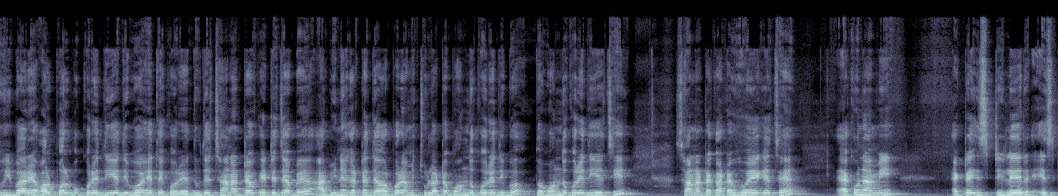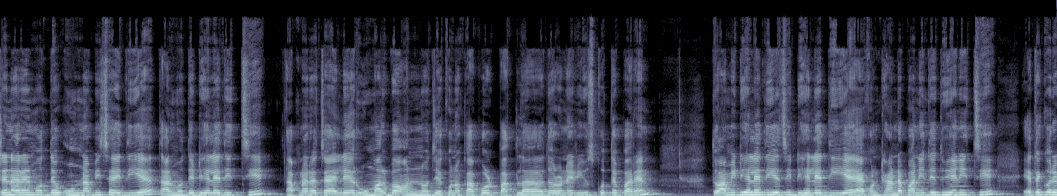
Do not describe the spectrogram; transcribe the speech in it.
দুইবারে অল্প অল্প করে দিয়ে দিব, এতে করে দুধের ছানাটাও কেটে যাবে। আর ভিনেগারটা দেওয়ার পরে আমি চুলাটা বন্ধ করে দিব। তো বন্ধ করে দিয়েছি। ছানাটা কাটা হয়ে গেছে। এখন আমি একটা স্টিলের স্টেনারের মধ্যে ওড়না বিছাই দিয়ে তার মধ্যে ঢেলে দিচ্ছি। আপনারা চাইলে রুমাল বা অন্য যে কোনো কাপড় পাতলা ধরনের ইউজ করতে পারেন। তো আমি ঢেলে দিয়েছি, ঢেলে দিয়ে এখন ঠান্ডা পানি দিয়ে ধুয়ে নিচ্ছি। এতে করে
